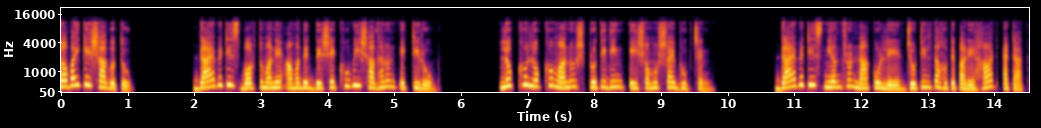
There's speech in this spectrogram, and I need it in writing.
সবাইকে স্বাগত। ডায়াবেটিস বর্তমানে আমাদের দেশে খুবই সাধারণ একটি রোগ। লক্ষ লক্ষ মানুষ প্রতিদিন এই সমস্যায় ভুগছেন। ডায়াবেটিস নিয়ন্ত্রণ না করলে জটিলতা হতে পারে হার্ট অ্যাটাক,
